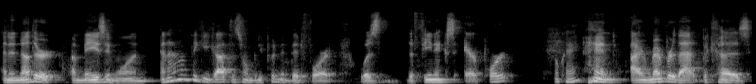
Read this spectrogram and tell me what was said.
and another amazing one and i don't think he got this one but he put in a bid for it was the phoenix airport okay. and I remember that because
